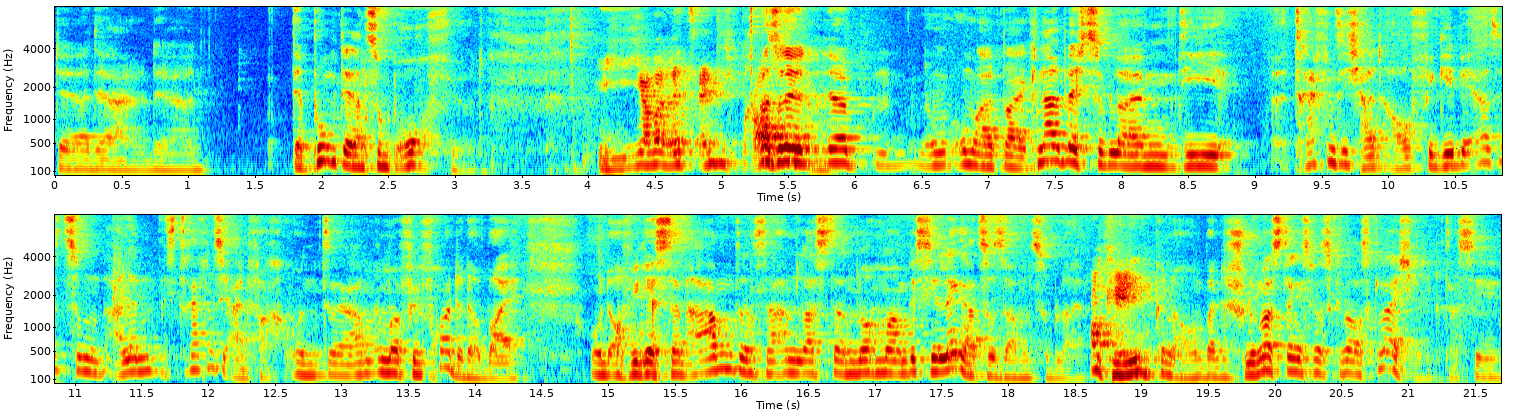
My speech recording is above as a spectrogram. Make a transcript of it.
der, der, der, der Punkt, der dann zum Bruch führt. Ja, aber letztendlich braucht Also, der, der, um, um halt bei Knallblech zu bleiben, die treffen sich halt auf für GBR-Sitzungen und allem. Sie treffen sich einfach und äh, haben immer viel Freude dabei. Und auch wie gestern Abend, das ist der Anlass, dann noch mal ein bisschen länger zusammen zu bleiben. Okay. Genau, und bei den Schlümmers denke ich mir, das genau das Gleiche. Dass sie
